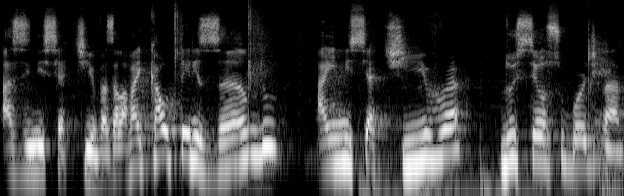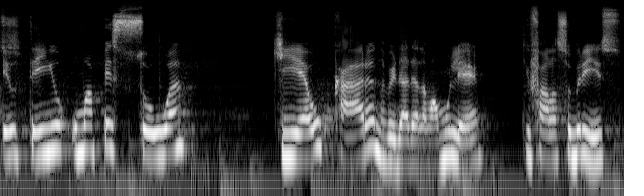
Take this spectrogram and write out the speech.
as iniciativas, ela vai cauterizando a iniciativa dos seus subordinados. Eu tenho uma pessoa que é o cara, na verdade ela é uma mulher, que fala sobre isso.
